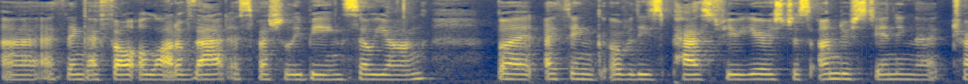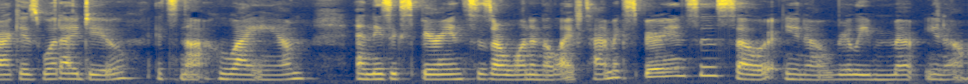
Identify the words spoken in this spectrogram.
Uh, I think I felt a lot of that, especially being so young. But I think over these past few years, just understanding that track is what I do, it's not who I am. And these experiences are one in a lifetime experiences. So, you know, really, me- you know,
